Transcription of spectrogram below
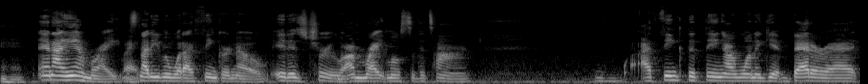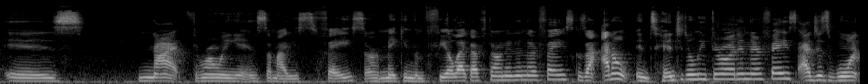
and I am right. Right. It's not even what I think or know. It is true. I'm right most of the time. I think the thing I want to get better at is not throwing it in somebody's face or making them feel like I've thrown it in their face because I, I don't intentionally throw it in their face. I just want.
